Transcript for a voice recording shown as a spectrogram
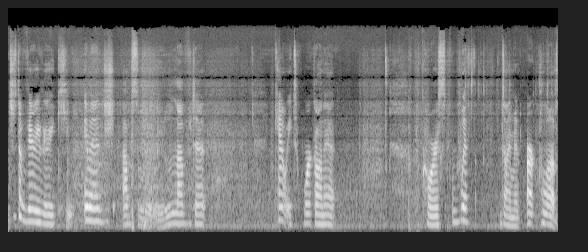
Just a very, very cute image. Absolutely loved it. Can't wait to work on it. Of course, with Diamond Art Club.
